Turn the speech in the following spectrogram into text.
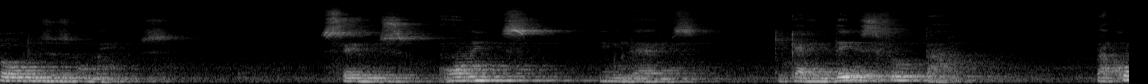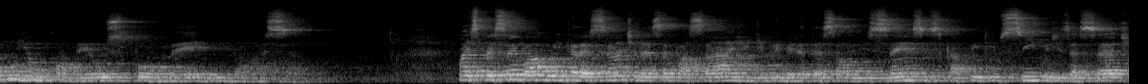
todos os momentos. Sermos homens e mulheres que querem desfrutar da comunhão com Deus por meio da oração. Mas perceba algo interessante nessa passagem de 1 Tessalonicenses, capítulo 5, 17,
